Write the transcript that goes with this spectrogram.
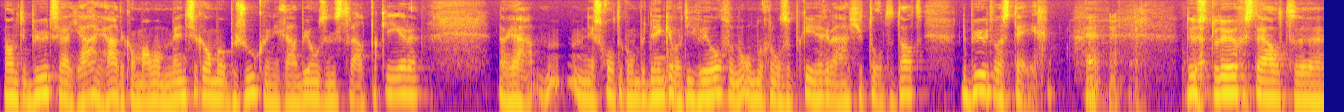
Want de buurt zei, ja, ja, er komen allemaal mensen komen op bezoek... en die gaan bij ons in de straat parkeren. Nou ja, meneer Schotten kon bedenken wat hij wil... van de ondergrondse parkeergarage tot dat. De buurt was tegen. Hè? Dus Ja. teleurgesteld eh,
